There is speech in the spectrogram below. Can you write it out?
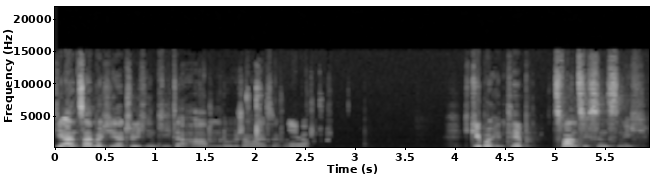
Die Anzahl möchte ich natürlich in Liter haben, logischerweise. Ja. Ich gebe euch einen Tipp, 20 sind es nicht.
